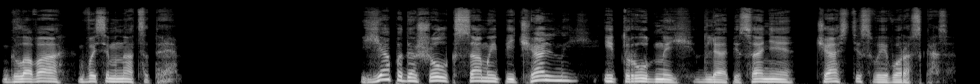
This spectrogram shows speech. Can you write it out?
Глава 18 Я подошел к самой печальной и трудной для описания части своего рассказа.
